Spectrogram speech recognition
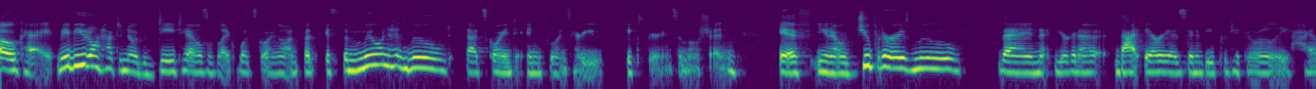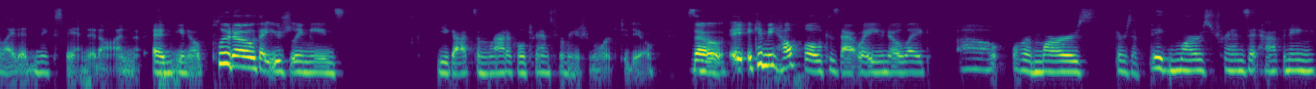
okay, maybe you don't have to know the details of like what's going on, but if the moon has moved, that's going to influence how you experience emotion. If, you know, Jupiter is moved, then you're to that area is going to be particularly highlighted and expanded on. And, you know, Pluto that usually means you got some radical transformation work to do. So mm-hmm. it, it can be helpful because that way you know like oh, or Mars, there's a big Mars transit happening.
